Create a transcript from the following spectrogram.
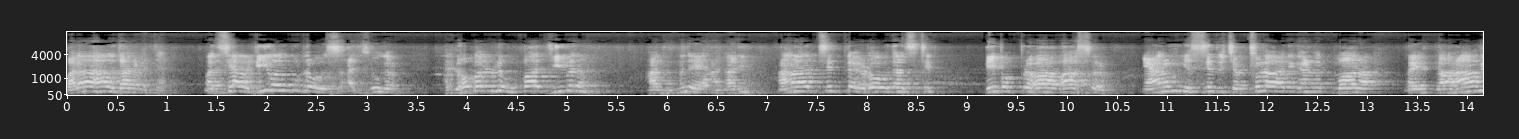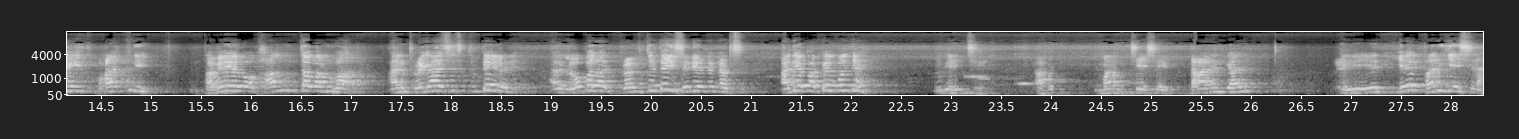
వరాహావతారం ఎత్తాడు మత్స్య జీవనుకుంటారు అది సూగరం లోపల ఉండే ఉపాధి జీవనం అది ఉన్నదే. అది అనాచిత్ర గడోదాస్తి దీప ప్రభాభాస్వరం జ్ఞానం ఎస్యదు చక్షురాదిగణ ద్వారా జ్ఞానామే భాతి తమేవ భాంతమనుభ అని ప్రకాశిస్తుంటే ఇవన్నీ. అది లోపల ప్రవహిస్తుంటే ఈ శరీరం నడుస్తుంది. అదే పక్కకి పోతే ఇదేం చేయాలి? కాబట్టి మనం చేసే దానం కానీ ఏది ఏ పని చేసినా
